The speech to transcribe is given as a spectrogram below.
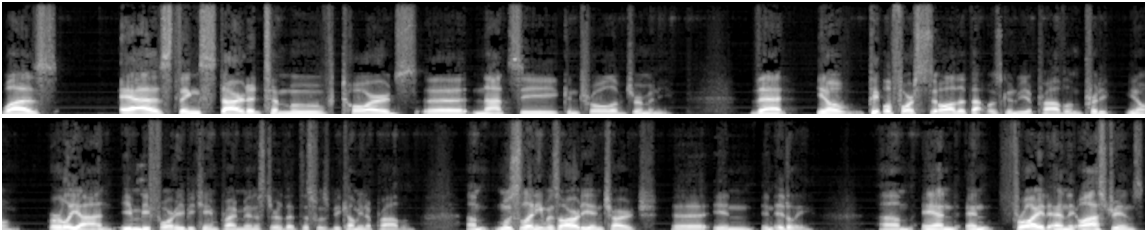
was as things started to move towards uh, Nazi control of Germany, that you know people foresaw that that was going to be a problem pretty you know early on, even before he became prime minister, that this was becoming a problem. Um, Mussolini was already in charge uh, in in Italy, um, and and Freud and the Austrians,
